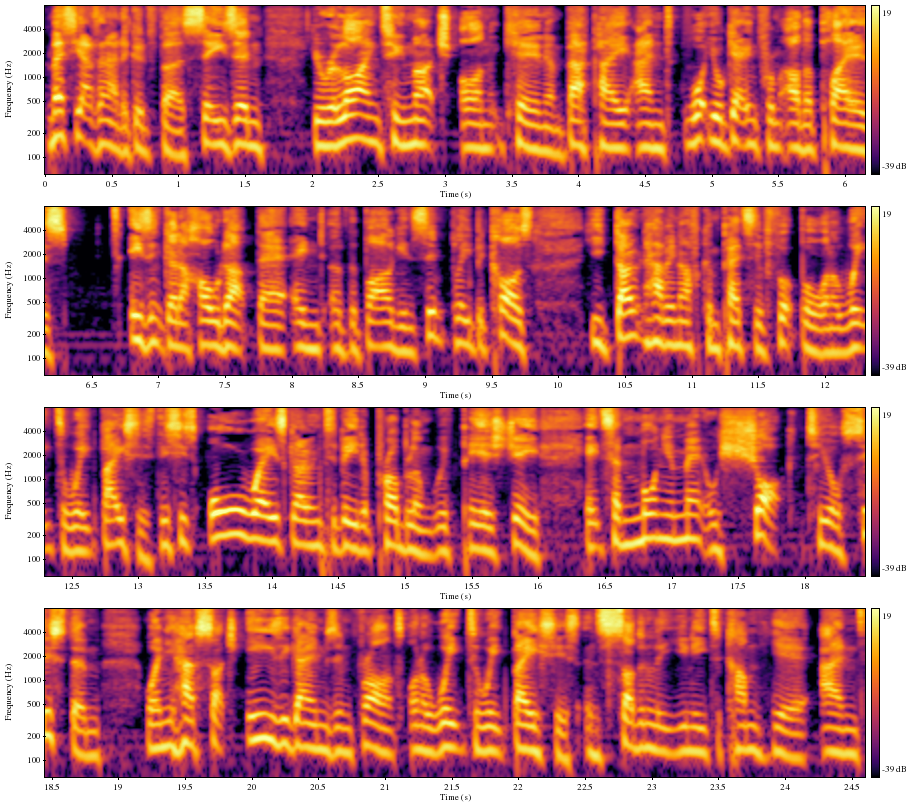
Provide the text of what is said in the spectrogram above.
Messi hasn't had a good first season. You're relying too much on Kylian Mbappe, and what you're getting from other players isn't going to hold up their end of the bargain simply because you don't have enough competitive football on a week to week basis. This is always going to be the problem with PSG. It's a monumental shock to your system when you have such easy games in France on a week to week basis and suddenly you need to come here and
